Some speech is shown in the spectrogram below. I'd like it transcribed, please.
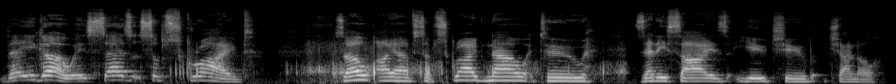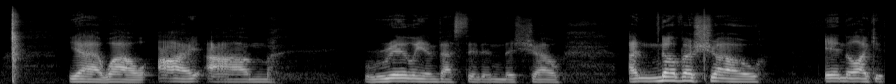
There you go. It says subscribed. So I have subscribed now to Zeddy Size YouTube channel. Yeah, wow. I am really invested in this show. Another show in the like it.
